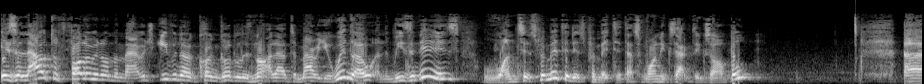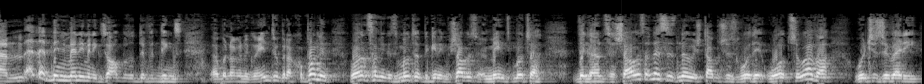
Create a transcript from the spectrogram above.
is allowed to follow in on the marriage, even though a Kohen Godel is not allowed to marry a widow, and the reason is, once it's permitted, it's permitted. That's one exact example. Um, there have been many, many examples of different things that we're not going to go into, but Akoponim, once something is mutter beginning of Shabbos, it remains mutter the ganze Shabbos, unless there's no establishes with it whatsoever, which is already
